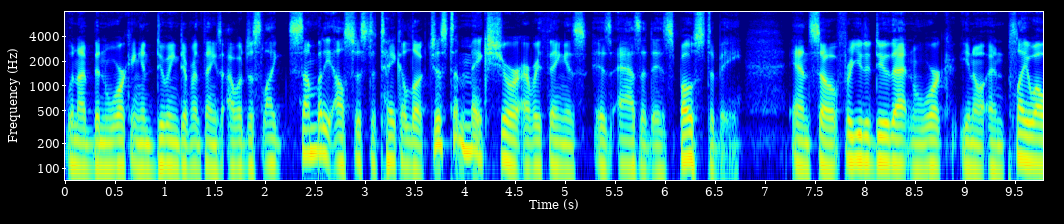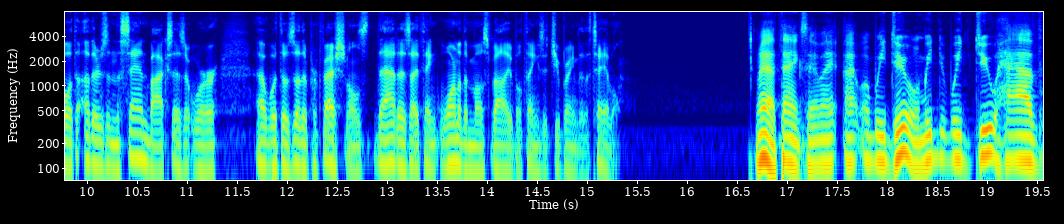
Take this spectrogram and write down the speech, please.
when I've been working and doing different things, I would just like somebody else just to take a look, just to make sure everything is is as it is supposed to be. And so, for you to do that and work, you know, and play well with others in the sandbox, as it were, uh, with those other professionals, that is, I think, one of the most valuable things that you bring to the table. Yeah, thanks. I mean, I, we do, and we do, we do have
